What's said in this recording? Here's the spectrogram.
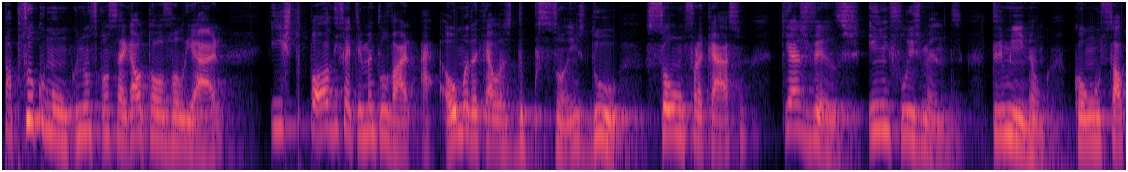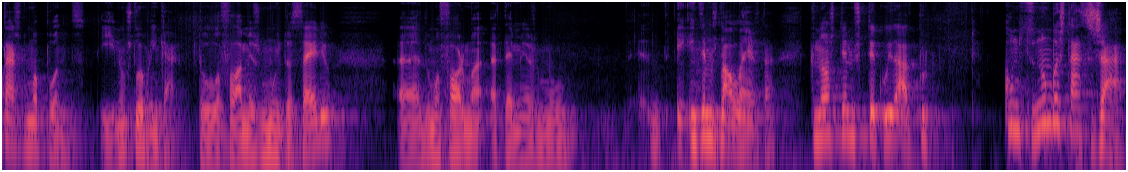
para a pessoa comum que não se consegue autoavaliar, isto pode efetivamente levar a uma daquelas depressões do sou um fracasso que às vezes, infelizmente, terminam com o saltar de uma ponte. E não estou a brincar, estou a falar mesmo muito a sério, uh, de uma forma até mesmo em termos de alerta, que nós temos que ter cuidado, porque como se não bastasse já,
